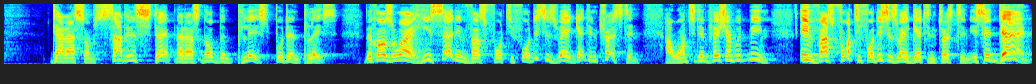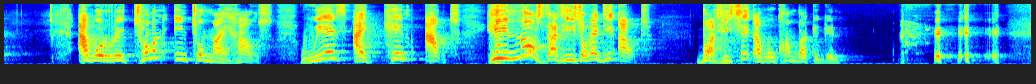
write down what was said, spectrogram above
There are some certain steps that has not been placed, put in place. Because why? He said in verse 44, this is where it get interesting. I want you to be patient with me. In verse 44, this is where it get interesting. He said, then I will return into my house whence I came out. He knows that he's already out. But he said, I will come back again.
